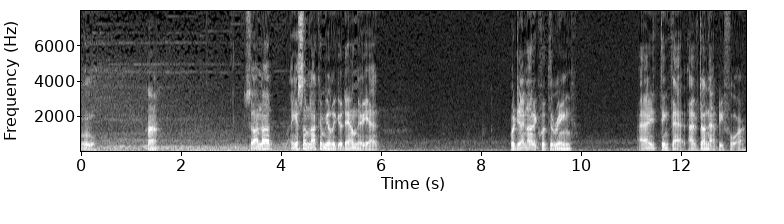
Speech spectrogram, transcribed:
Ooh. Huh. So I'm not I guess I'm not gonna be able to go down there yet. Or did I not equip the ring? I think that I've done that before.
